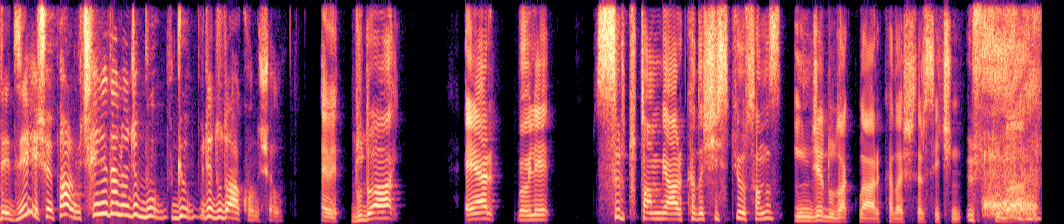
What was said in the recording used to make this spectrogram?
dedi. Şöyle pardon çeneden önce bu bir de dudağı konuşalım. Evet. Dudağı eğer böyle sır tutan bir arkadaş istiyorsanız ince dudaklı arkadaşları seçin. Üst dudağı.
